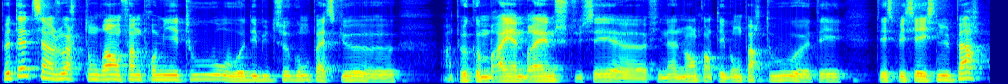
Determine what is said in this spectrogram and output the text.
peut-être c'est un joueur qui tombera en fin de premier tour ou au début de second parce que, euh, un peu comme Brian Branch, tu sais, euh, finalement, quand tu es bon partout, tu es, spécialiste nulle part.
